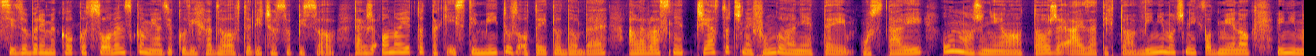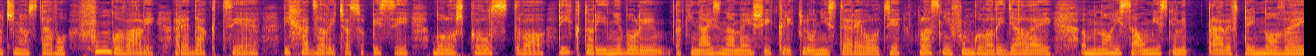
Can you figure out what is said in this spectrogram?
si zoberieme, koľko v slovenskom jazyku vychádzalo vtedy časopisov. Takže ono je to taký istý mýtus o tejto dobe, ale vlastne čiastočné fungovanie tej ústavy umožnilo to, že aj za týchto výnimočných podmienok, výnimočného stavu fungovali redakcie, vychádzali časopisy, bolo školstvo. Tí, ktorí neboli takí najznámejší krikľúni z tej revolúcie, vlastne fungovali ďalej. Mnohí sa umiestnili práve v tej novej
